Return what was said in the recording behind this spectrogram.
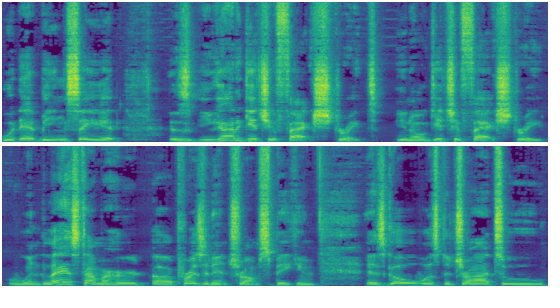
With that being said, is you got to get your facts straight. You know, get your facts straight. When last time I heard uh, President Trump speaking, his goal was to try to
